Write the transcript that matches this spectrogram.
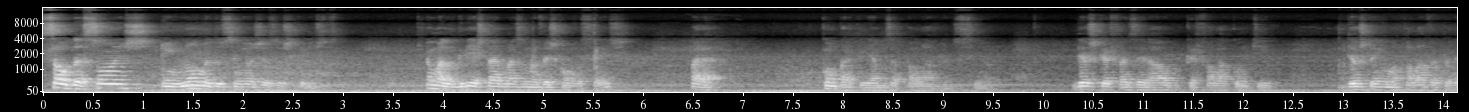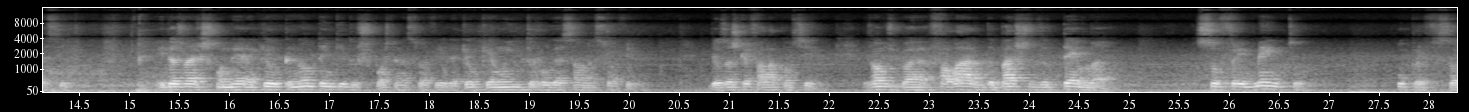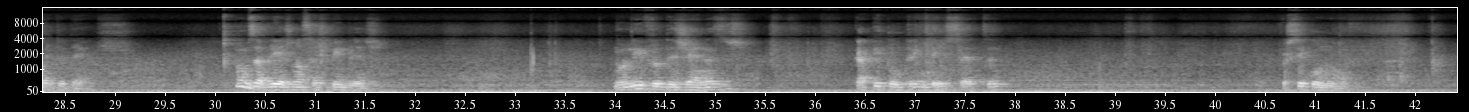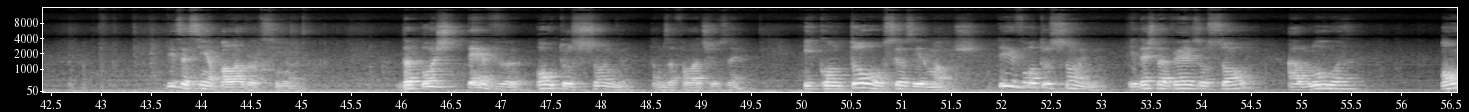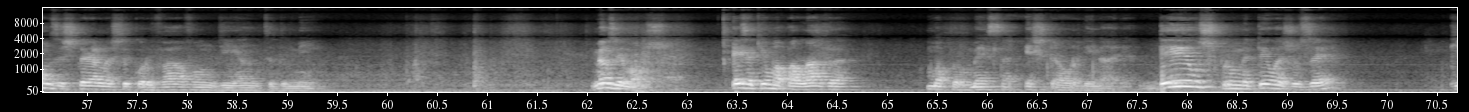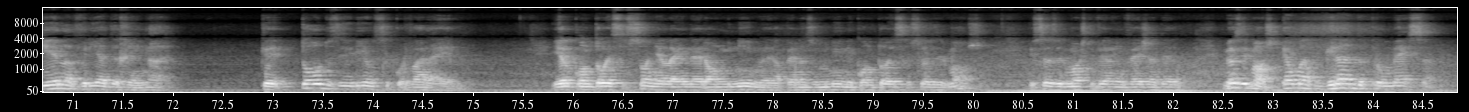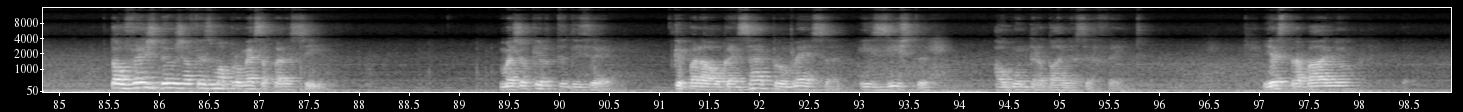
Saudações em nome do Senhor Jesus Cristo. É uma alegria estar mais uma vez com vocês para compartilharmos a palavra do Senhor. Deus quer fazer algo, quer falar contigo. Deus tem uma palavra para si. E Deus vai responder aquilo que não tem tido resposta na sua vida, aquilo que é uma interrogação na sua vida. Deus hoje quer falar consigo. E vamos falar debaixo do tema Sofrimento, o professor de Deus. Vamos abrir as nossas Bíblias no livro de Gênesis, capítulo 37, versículo 9. Diz assim a palavra do Senhor. Depois teve outro sonho, estamos a falar de José, e contou aos seus irmãos: Tive outro sonho, e desta vez o sol, a lua, onze estrelas se curvavam diante de mim. Meus irmãos, eis aqui uma palavra, uma promessa extraordinária. Deus prometeu a José que ele haveria de reinar, que todos iriam se curvar a ele. E ele contou esse sonho, ele ainda era um menino, era apenas um menino, e contou isso aos seus irmãos. E os seus irmãos tiveram inveja dele. Meus irmãos, é uma grande promessa. Talvez Deus já fez uma promessa para si. Mas eu quero te dizer, que para alcançar promessa existe algum trabalho a ser feito. E esse trabalho,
